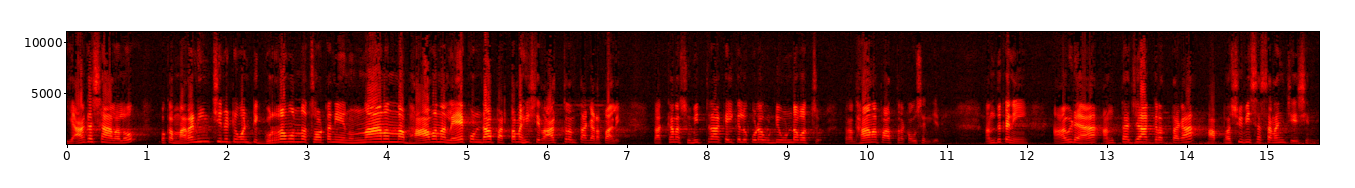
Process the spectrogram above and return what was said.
యాగశాలలో ఒక మరణించినటువంటి గుర్రం ఉన్న చోట నేనున్నానన్న భావన లేకుండా పట్టమహిషి రాత్రంతా గడపాలి. పక్కన సుమిత్రా కైకలు కూడా ఉండి ఉండవచ్చు ప్రధాన పాత్ర కౌశల్యది. అందుకని ఆవిడ అంత జాగ్రత్తగా ఆ పశు విససనం చేసింది.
